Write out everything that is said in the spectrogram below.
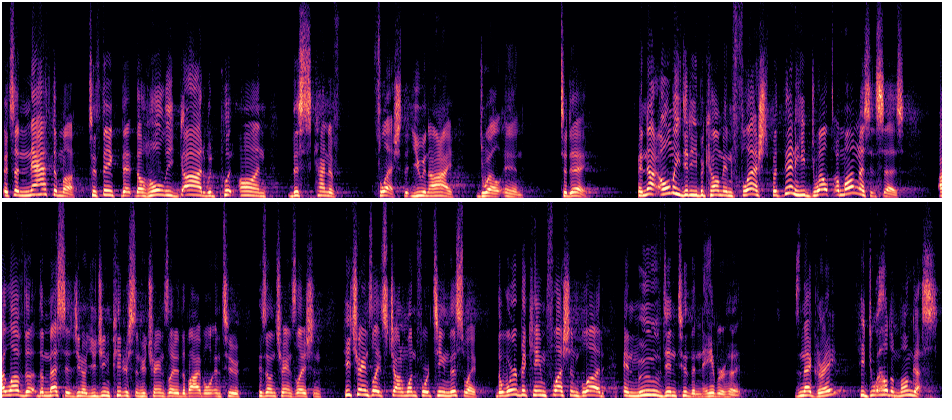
It's anathema to think that the holy God would put on this kind of flesh that you and I dwell in today. And not only did he become enfleshed, but then he dwelt among us, it says. I love the, the message, you know, Eugene Peterson, who translated the Bible into his own translation. He translates John 1:14 this way: the word became flesh and blood and moved into the neighborhood. Isn't that great? He dwelled among us.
